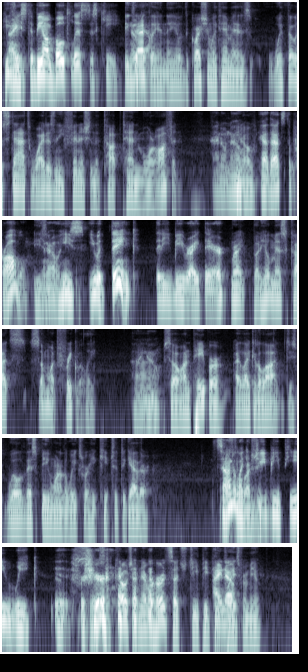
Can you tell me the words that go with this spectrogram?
He's nice to be on both lists is key. Exactly, no and you know the question with him is with those stats, why doesn't he finish in the top 10 more often? I don't know. You know, yeah, that's the problem. You know, he's you would think that he'd be right there. Right, but he'll miss cuts somewhat frequently. I know. Um, so on paper, I like it a lot. Just will this be one of the weeks where he keeps it together? It sounded like question. a GPP week uh, for sure. Coach, I've never heard such GPP plays from you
